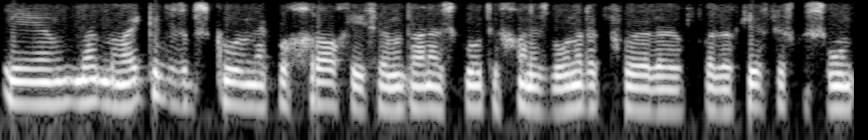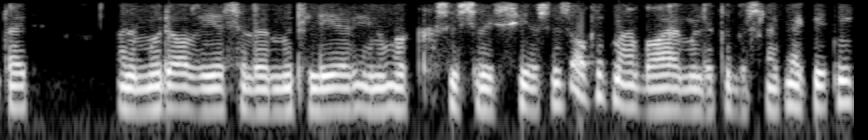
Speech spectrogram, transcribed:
en my, my kinders op skool en ek wil graag hê hulle moet aan skool toe gaan. Dit is wonderlik vir hulle vir hulle geestelike gesondheid hulle moet daar wees, hulle moet leer en ook sosialiseer. So dis altyd maar baie moeilike besluit. Ek weet nie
